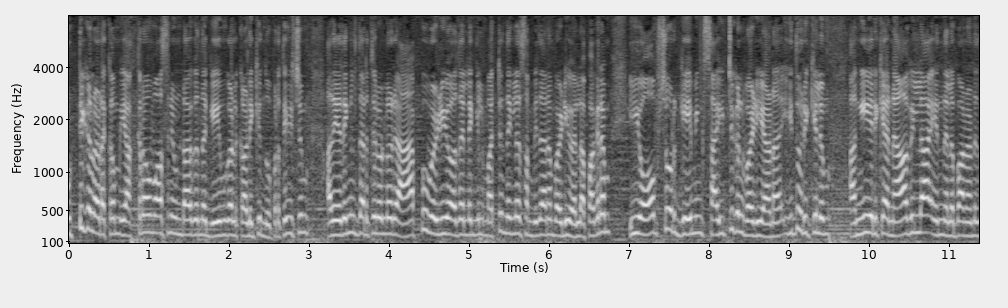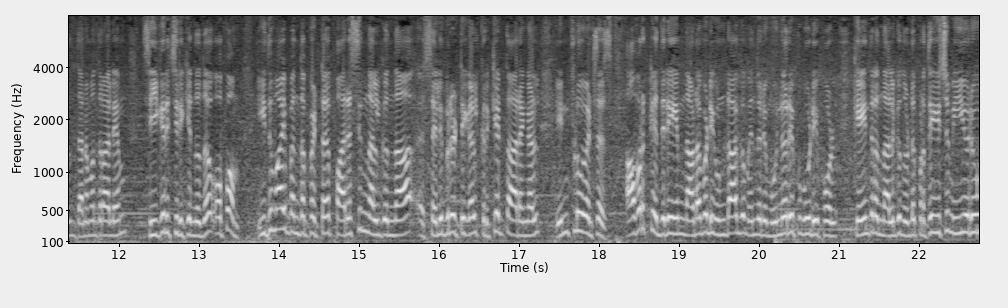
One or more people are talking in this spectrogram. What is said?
കുട്ടികളടക്കം ഈ അക്രമവാസന ഉണ്ടാകുന്ന ഗെയിമുകൾ കളിക്കുന്നു. പ്രത്യേകിച്ചും അത് ഏതെങ്കിലും തരത്തിലുള്ള ഒരു ആപ്പ് വഴിയോ അതല്ലെങ്കിൽ മറ്റെന്തെങ്കിലും സംവിധാനം വഴിയോ അല്ല. പകരം ഈ ഓഫ്ഷോർ ഗെയിമിംഗ് സൈറ്റുകൾ വഴിയാണ് ഇതൊരിക്കലും അംഗീകരിക്കാനാവില്ല എന്ന നിലപാടാണ് ധനമന്ത്രാലയം സ്വീകരിച്ചിരിക്കുന്നത്. ഒപ്പം ഇതുമായി ബന്ധപ്പെട്ട് പരസ്യം നൽകുന്ന സെലിബ്രിറ്റികൾ ക്രിക്കറ്റ് താരങ്ങൾ ഇൻഫ്ലുവൻസേഴ്സ് അവർക്കെതിരെയും നടപടി ഉണ്ടാകും എന്നൊരു മുന്നറിയിപ്പ് കൂടി ഇപ്പോൾ കേന്ദ്രം നൽകുന്നുണ്ട്. പ്രത്യേകിച്ചും ഈ ഒരു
